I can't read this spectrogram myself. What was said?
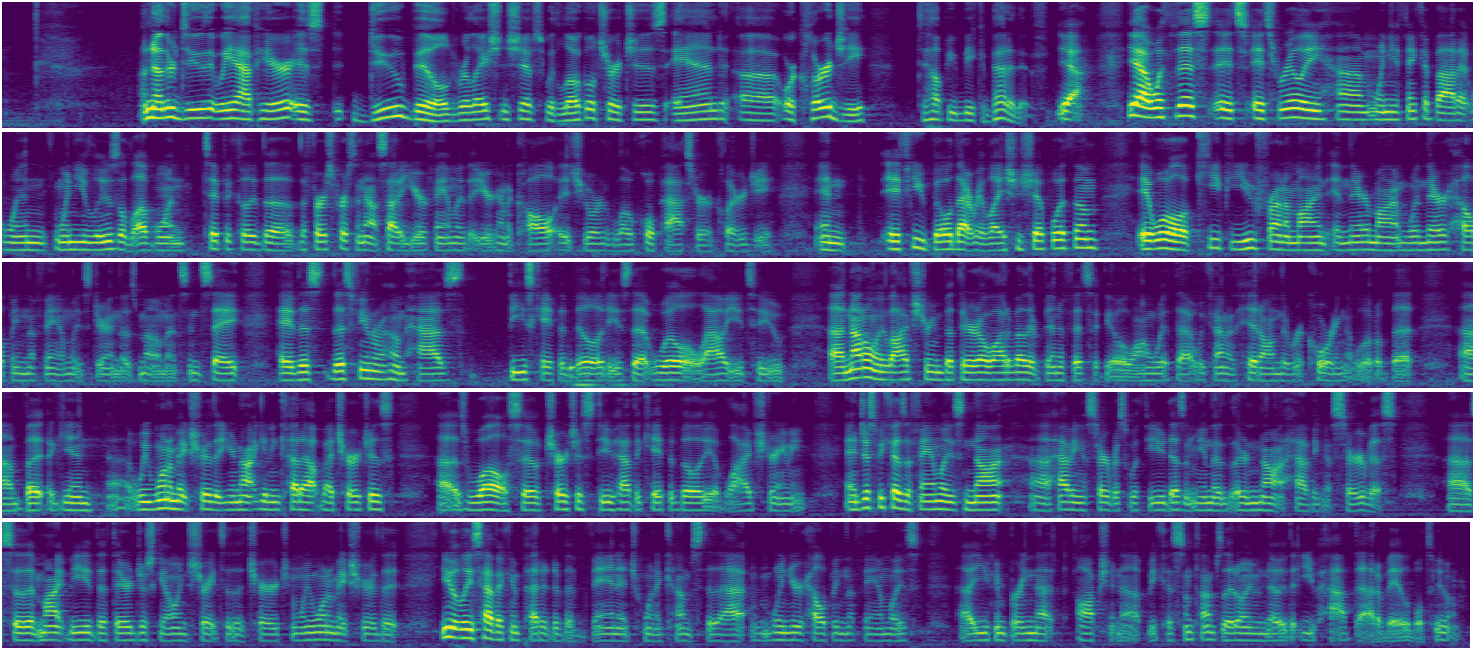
Another do that we have here is do build relationships with local churches and uh, or clergy to help you be competitive. Yeah, yeah. With this, it's it's really um, when you think about it, when when you lose a loved one, typically the the first person outside of your family that you're going to call is your local pastor or clergy, and if you build that relationship with them, it will keep you front of mind in their mind when they're helping the families during those moments, and say, hey, this this funeral home has these capabilities that will allow you to uh, not only live stream, but there are a lot of other benefits that go along with that. We kind of hit on the recording a little bit. Uh, but again, uh, we want to make sure that you're not getting cut out by churches. uh, as well. So churches do have the capability of live streaming. And just because a family is not uh, having a service with you doesn't mean that they're not having a service. Uh, so that might be that they're just going straight to the church, and we want to make sure that you at least have a competitive advantage when it comes to that. And when you're helping the families, uh, you can bring that option up because sometimes they don't even know that you have that available to them.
